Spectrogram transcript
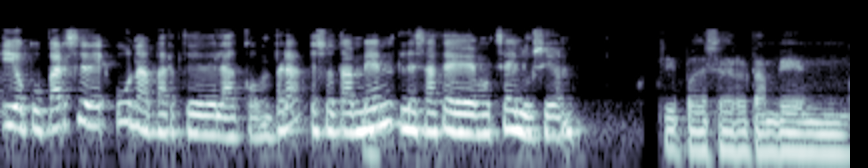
y ocuparse de una parte de la compra. Eso también les hace mucha ilusión. Sí, puede ser también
